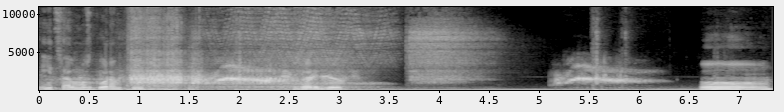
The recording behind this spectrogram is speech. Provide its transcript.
it's almost guaranteed. Very good. Oh,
